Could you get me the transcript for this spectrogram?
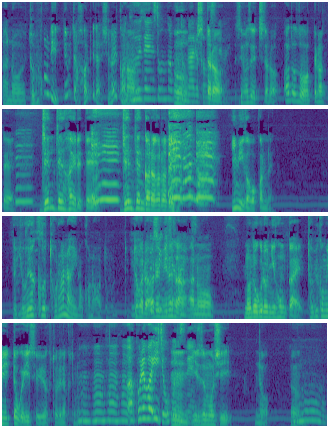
あの飛び込みで行ってみたら入れたりしないあかな。偶然そんなことがあるかもしれうん、ないつったら「すいません」っつったら「あどうぞ」ってなって、えー全然入れて、全然ガラガラで、なんで？意味が分かんない。で予約を取らないのかなと思って。だからあれ皆さんあののどぐろ日本海飛び込みで行った方がいいですよ。予約取れなくても、うんうんうんうん。あこれはいい情報ですうん、ね、出雲市の。うん。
